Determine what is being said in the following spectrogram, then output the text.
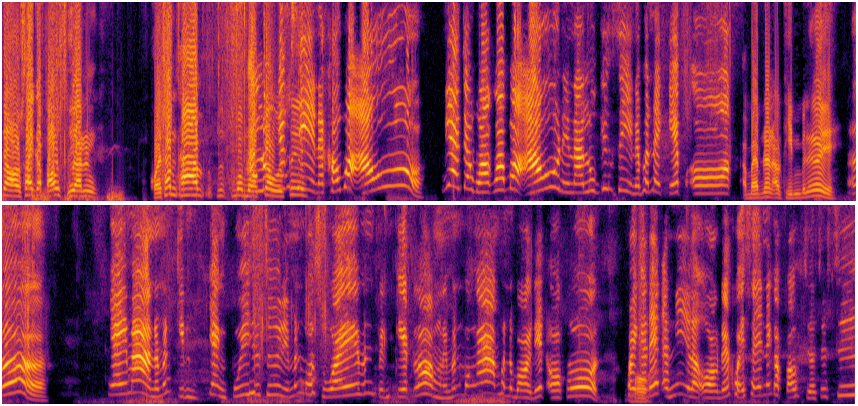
เจ้าเอาใส่กระเป๋าเสื้อนั่นข่อยทำท่าบ่บอกลูเจ้ากจังซื้อสี่นะเขาบ่เอา เนี่ยเจ้าบอกว่าบ่เอานี่นะลูกจังสี่เนี่ยเพิ่นให้เก็บออก เอาแบบนั้นเอาทิมไปเลย เออใหญ่มากนะมันกินแย่งปุ๋ยซื่อๆนี่มันบ่สวยมันเป็นเกล็ดร่องนี่มันบ่งามเพิ่นน่ะบ่ให้เด็ดออกโลดข่อยก็เด็ดอันนี้ละออกเด้ข่อยใส่ในกระเป๋าเสื้อซื่อ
